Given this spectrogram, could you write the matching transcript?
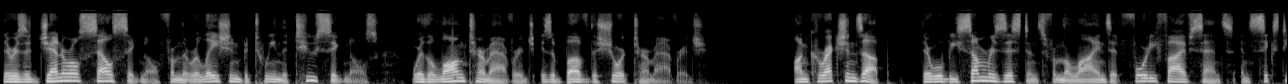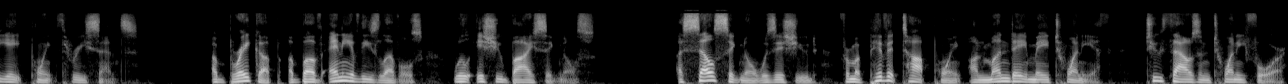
there is a general sell signal from the relation between the two signals where the long term average is above the short term average. On corrections up, there will be some resistance from the lines at 45 cents and 68.3 cents. A breakup above any of these levels will issue buy signals. A sell signal was issued from a pivot top point on Monday, May 20th, 2024,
